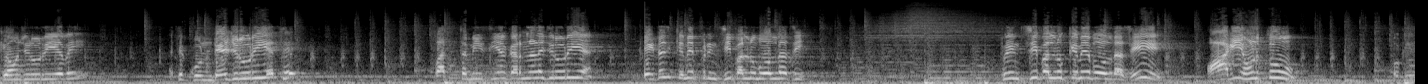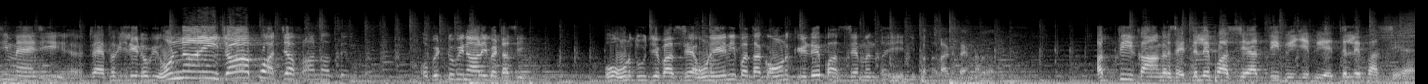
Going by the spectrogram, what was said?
ਕਿਉਂ ਜ਼ਰੂਰੀ ਹੈ ਬਈ? ਇੱਥੇ ਗੁੰਡੇ ਜ਼ਰੂਰੀ ਹੈ ਇੱਥੇ। ਬਦਤਮੀਜ਼ੀਆਂ ਕਰਨ ਵਾਲੇ ਜ਼ਰੂਰੀ ਹੈ। ਦੇਖਦਾ ਜੀ, ਕਿਵੇਂ ਪ੍ਰਿੰਸੀਪਲ ਨੂੰ ਬੋਲਦਾ ਸੀ? ਪ੍ਰਿੰਸੀਪਲ ਨੂੰ ਕਿਵੇਂ ਬੋਲਦਾ ਸੀ? ਆ ਗਈ ਹੁਣ ਤੂੰ। ਉਹ ਕਹਿੰਦੀ ਮੈਂ ਜੀ ਟ੍ਰੈਫਿਕ ਲੇਟ ਹੋ ਗਈ। ਹੁਣ ਨਾ ਆਈ, ਜਾ ਭੱਜ ਜਾ ਫਲਾਣਾ ਤੇ। ਉਹ ਬਿੱਟੂ ਵੀ ਨਾਲ ਹੀ ਬੈਠਾ ਸੀ। ਉਹ ਹੁਣ ਦੂਜੇ ਪਾਸੇ ਹੁਣ ਇਹ ਨਹੀਂ ਪਤਾ ਕੌਣ ਕਿਹੜੇ ਪਾਸੇ ਮੈਨੂੰ ਤਾਂ ਇਹ ਨਹੀਂ ਪਤਾ ਲੱਗਦਾ ਇਹਨਾਂ ਦਾ। ਅੱਧੀ ਕਾਂਗਰਸ ਇੱਧਰਲੇ ਪਾਸੇ ਆ, ਅੱਧੀ ਬੀਜੇਪੀ ਇੱਧਰਲੇ ਪਾਸੇ ਆ।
